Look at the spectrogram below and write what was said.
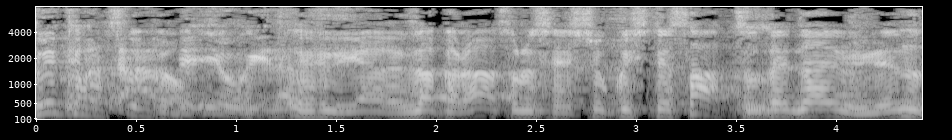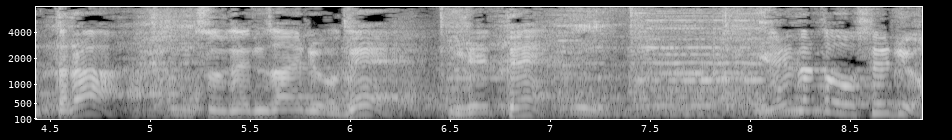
上からいやだからそれ接触してさ通電材料入れるんだったら通電材料で入れて入れ方押せるよ。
